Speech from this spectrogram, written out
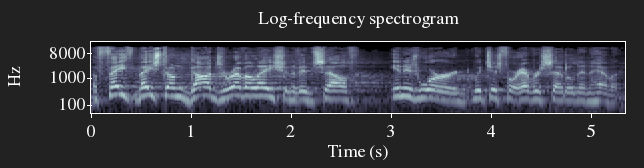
A faith based on God's revelation of himself in His Word, which is forever settled in heaven.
